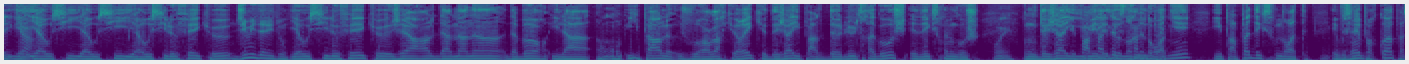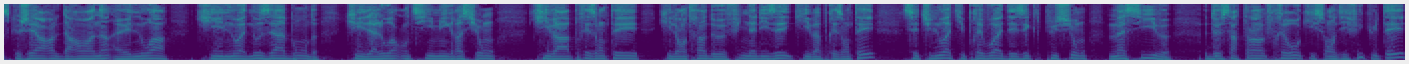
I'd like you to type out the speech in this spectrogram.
Il y, a, il y a aussi il y a aussi il y a aussi le fait que Jimmy Dalidou. Il y a aussi le fait que Gérald Darmanin d'abord, il a on, il parle, je vous remarquerai que déjà il parle de l'ultra gauche et de l'extrême gauche. Oui. Donc déjà il, il met les deux dans le même droite. panier, il parle pas d'extrême droite. Et vous savez pourquoi? Parce que Gérald Darmanin a une loi qui est une loi nauséabonde, qui est la loi anti-immigration qui va présenter, qu'il est en train de finaliser, qui va présenter. C'est une loi qui prévoit des expulsions massives de certains frérots qui sont en difficulté,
